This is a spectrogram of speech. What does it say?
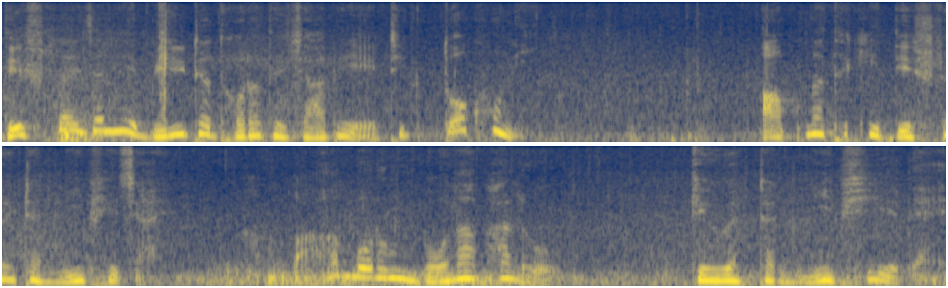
দেশলাই জ্বালিয়ে বিড়িটা ধরাতে যাবে ঠিক তখনই আপনা থেকে দেশলাইটা নিভে যায়। বা বরং বলা ভালো, কেউ একটা নিভিয়ে দেয়।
